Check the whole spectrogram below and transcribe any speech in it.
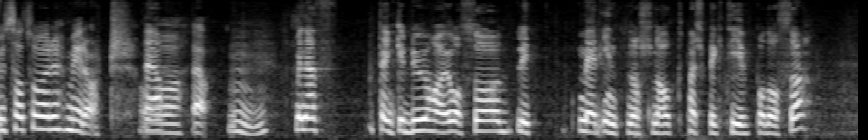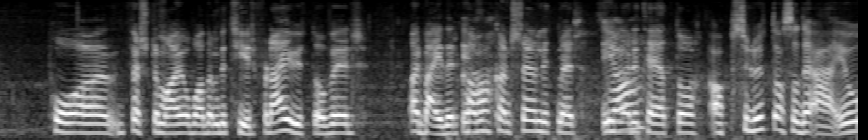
utsatt for mye rart. Og, Ja. ja. Mm. Men jeg tenker du har jo også litt mer internasjonalt perspektiv på det også. På 1. mai og hva den betyr for deg utover arbeiderkamp, Ja. kanskje? Litt mer solidaritet og Absolutt. Altså, det, er jo,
